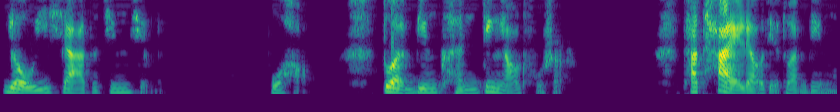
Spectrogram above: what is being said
又一下子惊醒了，不好，段兵肯定要出事儿。他太了解段兵了。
